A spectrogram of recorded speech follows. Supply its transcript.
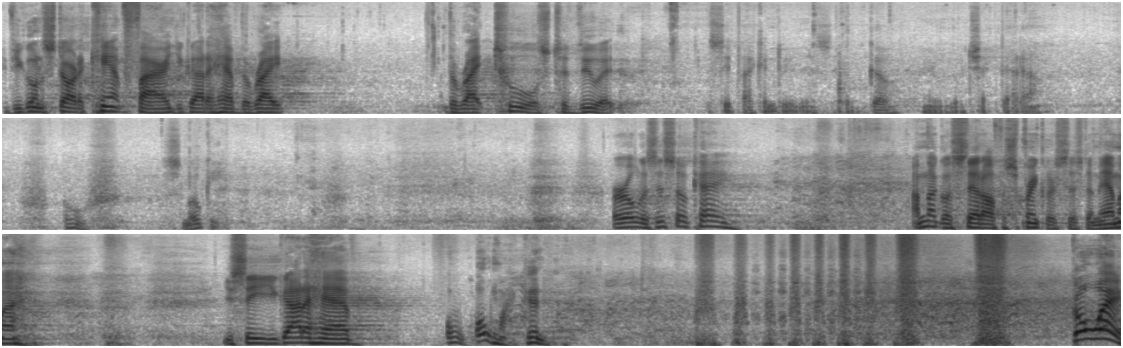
If you're going to start a campfire, you got to have the right, the right tools to do it. Let's see if I can do this. There we go. Here we go. Check that out. Ooh, smoky. Earl, is this okay? I'm not going to set off a sprinkler system, am I? You see, you got to have, oh, oh my goodness. Go away.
